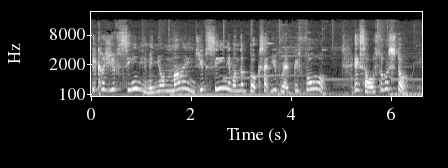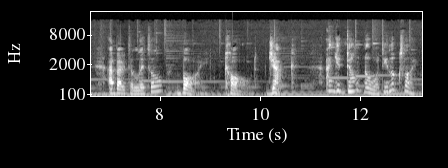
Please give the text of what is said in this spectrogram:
Because you've seen him in your minds. You've seen him on the books that you've read before. It's also a story about a little boy called Jack. And you don't know what he looks like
